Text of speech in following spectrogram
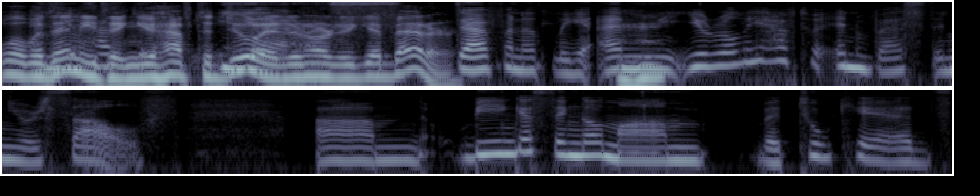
Well, with and anything, you have to do it in order to get better. Definitely. And Mhm. you really have to invest in yourself. Um, being a single mom with two kids,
